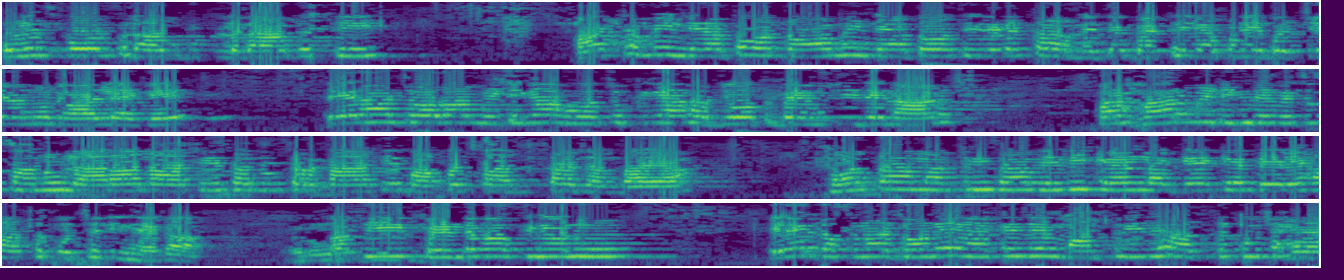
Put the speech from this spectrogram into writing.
ਪੁਲਿਸ ਫੋਰਸ ਲਾ- ਲਗਾ ਦਿੱਤੀ। 8 ਮਹੀਨਿਆਂ ਤੋਂ 9 ਮਹੀਨਿਆਂ ਤੋਂ ਅਸੀਂ ਜਿਹੜੇ ਧਰਨੇ ਤੇ ਬੈਠੇ ਆਪਣੇ ਬੱਚਿਆਂ ਨੂੰ ਨਾਲ ਲੈ ਕੇ 13 14 ਮੀਟਿੰਗਾਂ ਹੋ ਚੁੱਕੀਆਂ ਹਰਜੋਤ ਬੈਂਸੀ ਦੇ ਨਾਲ। ਪਰ ਹਰ ਮੀਟਿੰਗ ਦੇ ਵਿੱਚ ਸਾਨੂੰ ਲਾਰਾ ਲਾ ਕੇ, ਸਾਨੂੰ ਸਰਕਾਰ ਕੇ ਵਾਪਸ ਕਰ ਦਿੱਤਾ ਜਾਂਦਾ ਆ। ਹੁਣ ਤਾਂ ਮੰਤਰੀ ਸਾਹਿਬ ਇਹ ਵੀ ਕਹਿਣ ਲੱਗੇ ਕਿ ਮੇਰੇ ਹੱਥ ਕੁਝ ਨਹੀਂ ਹੈਗਾ। ਅਸੀਂ ਪਿੰਡ ਵਾਸੀਆਂ ਨੂੰ ਇਹ ਦੱਸਣਾ ਚਾਹੁੰਦੇ ਆ ਕਿ ਜੇ ਮੰਤਰੀ ਦੇ ਹੱਥ ਕੁਝ ਹੈ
